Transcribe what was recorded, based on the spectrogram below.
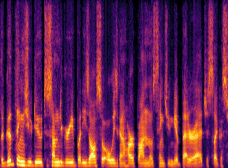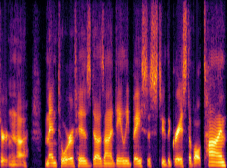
the good things you do to some degree, but he's also always going to harp on those things you can get better at, just like a certain uh, mentor of his does on a daily basis to the greatest of all time. And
